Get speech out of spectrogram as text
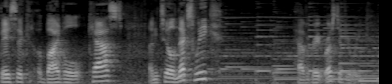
Basic Bible Cast. Until next week, have a great rest of your week.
